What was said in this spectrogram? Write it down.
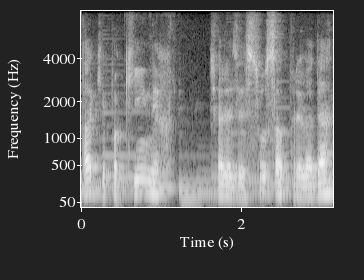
так і покійних через Ісуса приведе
